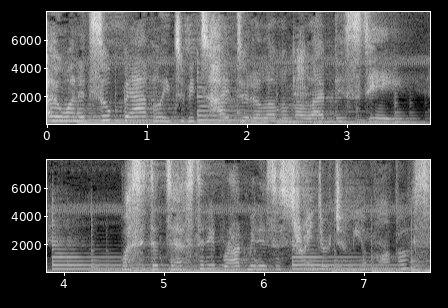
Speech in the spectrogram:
I wanted so badly to be tied to the love of my life this day. Was it that destiny brought me this stranger to me on purpose?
